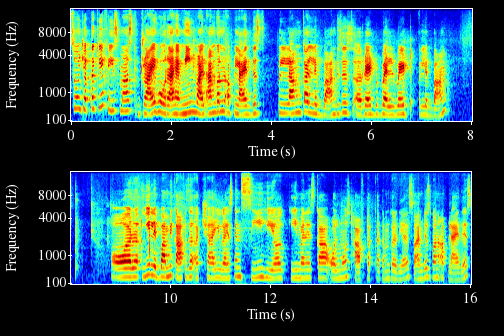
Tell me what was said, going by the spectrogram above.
सो so, जब तक ये फेस मास्क ड्राई हो रहा है meanwhile I am gonna apply this Plum का lip balm this is red velvet lip balm और ये लिप बाम भी काफ़ी ज़्यादा अच्छा है. You guys can see here कि मैंने इसका ऑलमोस्ट हाफ़ टप ख़त्म कर दिया है. So I am just gonna apply this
